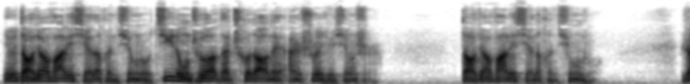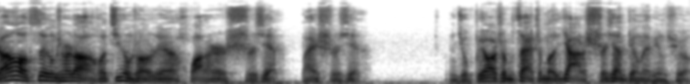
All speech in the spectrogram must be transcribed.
因为道交法里写的很清楚，机动车在车道内按顺序行驶，道交法里写的很清楚。然后自行车道和机动车道之间画的是实线，白实线，你就不要这么再这么压着实线并来并去了。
